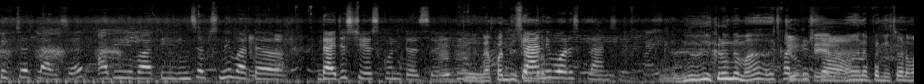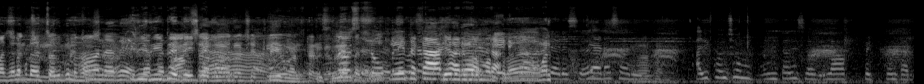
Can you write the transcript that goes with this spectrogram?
పిక్చర్ ప్లాన్ సార్ అది వాటి ఇన్సెక్ట్స్ని వాటి డైజెస్ట్ చేసుకుంటారు సార్ ఇది క్యానివోరస్ ప్లాన్ సార్ ఇక్కడ ఉందమ్మా నెప్పండి చూడండి మన చిన్నప్పుడు చదువుకున్నాం. ఇది రీటైట్ అది కొంచెం ఉంటుంది సార్ ఇలా పెట్టుకుంటారు.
